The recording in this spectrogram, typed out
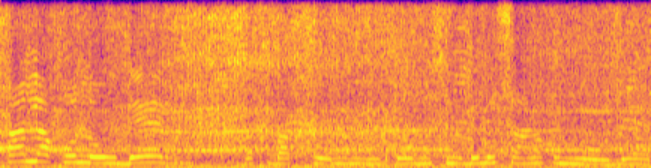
Akala ko loader. Ba't to? Mas mabilis sana kung loader.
